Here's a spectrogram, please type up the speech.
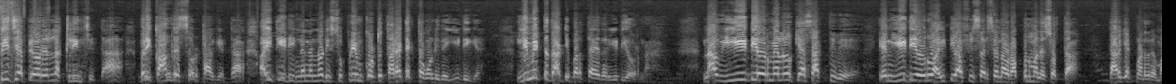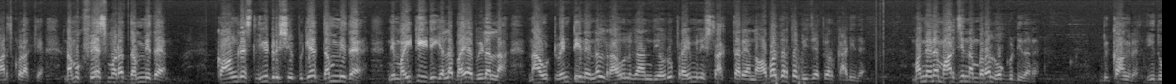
ಬಿಜೆಪಿ ಅವರೆಲ್ಲ ಕ್ಲೀನ್ ಚಿಟ್ಟ ಬರೀ ಕಾಂಗ್ರೆಸ್ ಅವ್ರ ಟಾರ್ಗೆಟ್ ಐ ಟಿ ಡಿ ನನ್ನ ನೋಡಿ ಸುಪ್ರೀಂ ಕೋರ್ಟ್ ತರಾಟೆಗೆ ತಗೊಂಡಿದೆ ಇಡಿಗೆ ಲಿಮಿಟ್ ದಾಟಿ ಬರ್ತಾ ಇದಾರೆ ಇಡಿ ಅವ್ರನ್ನ. ನಾವು ಇಡಿ ಅವ್ರ ಮೇಲೂ ಕೇಸ್ ಹಾಕ್ತಿವಿ. ಏನ್ ಇಡಿ ಅವರು ಐ ಟಿ ಆಫೀಸರ್ಸ್ ಏನ್ ಅವ್ರ ಅಪ್ಪನ ಮನೆ ಸೊತ್ತ ಟಾರ್ಗೆಟ್ ಮಾಡಿದ್ರೆ ಮಾಡಿಸ್ಕೊಳಕ್ಕೆ. ನಮಗ್ ಫೇಸ್ ಮಾಡೋ ದಮ್ಮಿದೆ ಕಾಂಗ್ರೆಸ್ ಲೀಡರ್ಶಿಪ್ಗೆ ದಮ್ ಇದೆ. ನಿಮ್ಮ ಐ ಟಿ ಇಡಿಗೆಲ್ಲ ಭಯ ಬೀಳಲ್ಲ. ನಾವು ಟ್ವೆಂಟಿ ನೈನ್ ಅಲ್ಲಿ ರಾಹುಲ್ ಗಾಂಧಿ ಅವರು ಪ್ರೈಮ್ ಮಿನಿಸ್ಟರ್ ಆಗ್ತಾರೆ ಅನ್ನೋ ಅಭದ್ರತೆ ಬಿಜೆಪಿ ಅವ್ರು ಕಾಡಿದೆ. ಮೊನ್ನೆನೆ ಮಾರ್ಜಿನ್ ನಂಬರ್ ಅಲ್ಲಿ ಹೋಗ್ಬಿಟ್ಟಿದ್ದಾರೆ. ಕಾಂಗ್ರೆಸ್ ಇದು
